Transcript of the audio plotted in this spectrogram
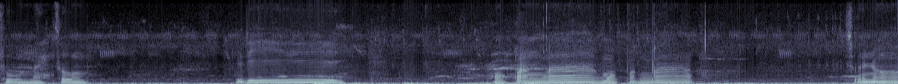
ซูมไหมซูม ดูดี หมอกปังมากหมอกปังมาก สวยเนาะ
